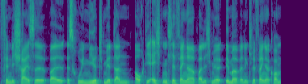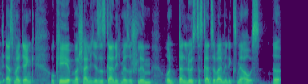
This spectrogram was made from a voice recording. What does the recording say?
finde ich scheiße, weil es ruiniert mir dann auch die echten Cliffhanger, weil ich mir immer, wenn ein Cliffhanger kommt, erstmal denke, okay, wahrscheinlich ist es gar nicht mehr so schlimm und dann löst das Ganze bei mir nichts mehr aus. Ja,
